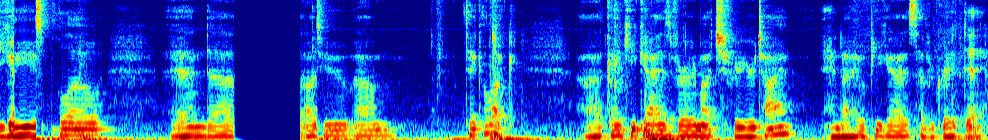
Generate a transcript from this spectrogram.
You guys below and uh, to um, take a look. Uh, thank you guys very much for your time, and I hope you guys have a great day.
